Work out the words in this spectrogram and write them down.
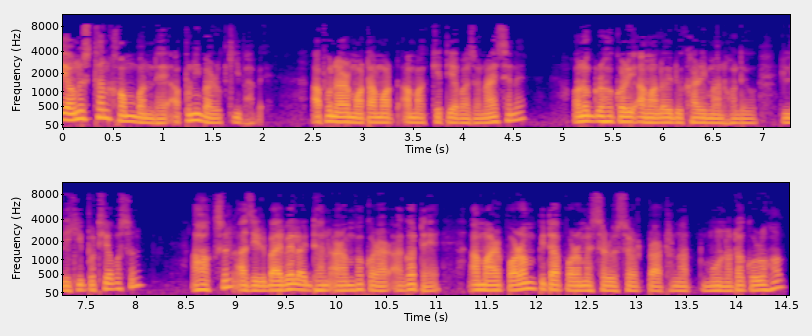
এই অনুষ্ঠান সম্বন্ধে আপুনি বাৰু কি ভাবে? আপোনাৰ মতামত আমাক কেতিয়াবা জনাইছেনে? অনুগ্ৰহ কৰি আমালৈ দুষাৰিমান হলেও লিখি পঠিয়াবচোন। আহকচোন আজিৰ বাইবেল অধ্যয়ন আৰম্ভ কৰাৰ আগতে আমাৰ পৰম পিতা পৰমেশ্বৰৰ ওচৰত প্ৰাৰ্থনাত মূৰ্ণত কৰো হওক।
